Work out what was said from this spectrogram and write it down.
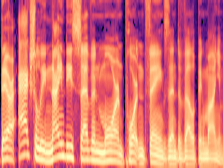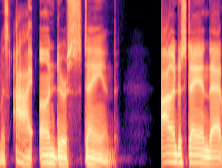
there are actually 97 more important things than developing monuments. I understand. I understand that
